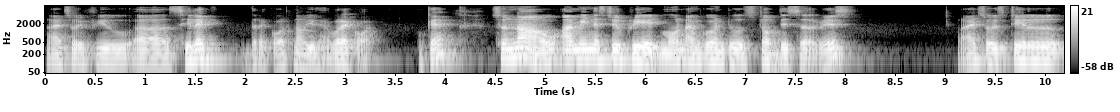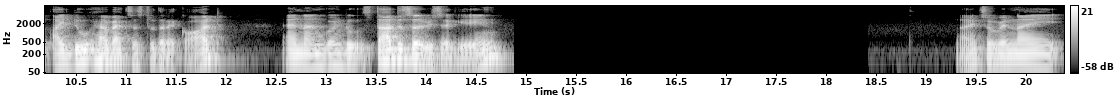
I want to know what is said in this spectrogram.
right so if you uh, select the record now you have a record okay so now i'm in still create mode i'm going to stop this service right so still i do have access to the record and i'm going to start the service again. Right so when i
